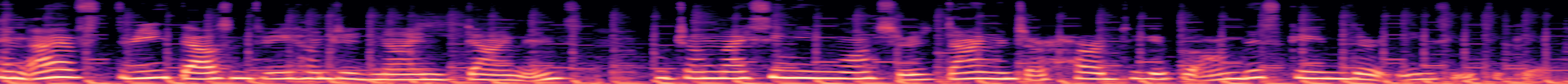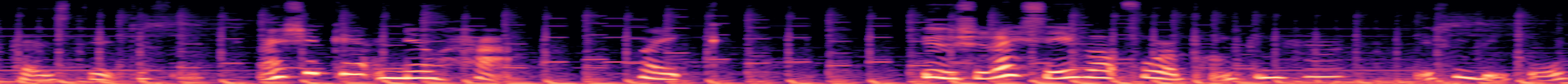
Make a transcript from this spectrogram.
and I have 3,309 diamonds, which on my singing monsters, diamonds are hard to get, but on this game, they're easy to get because they're different. I should get a new hat. Like, ooh, should I save up for a pumpkin hat? This would be cool.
